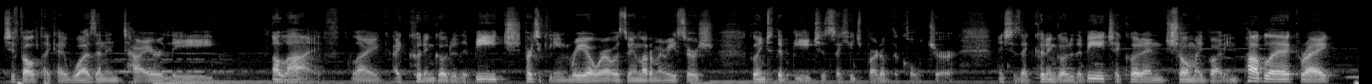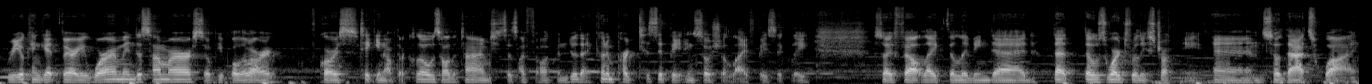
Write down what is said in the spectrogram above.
She felt like I wasn't entirely alive. Like I couldn't go to the beach, particularly in Rio, where I was doing a lot of my research. Going to the beach is a huge part of the culture. And she's like, I couldn't go to the beach. I couldn't show my body in public, right? Rio can get very warm in the summer. So people are of course, taking off their clothes all the time. She says, I felt I couldn't do that. I couldn't participate in social life, basically. So I felt like the living dead. That those words really struck me. And so that's why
